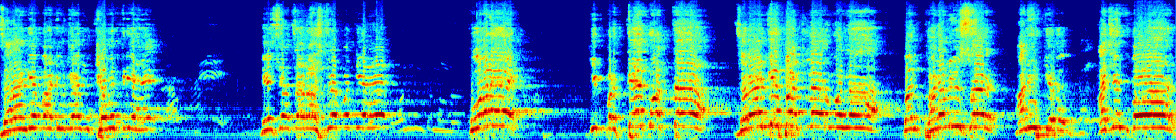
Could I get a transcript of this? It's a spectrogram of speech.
जरांगे पाटील काय मुख्यमंत्री आहे? देशाचा राष्ट्रपती आहे? कोण आहे? की प्रत्येक वक्ता जरांगे पाटलावर बोलला पण फडणवीसवर आणि अजित पवार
